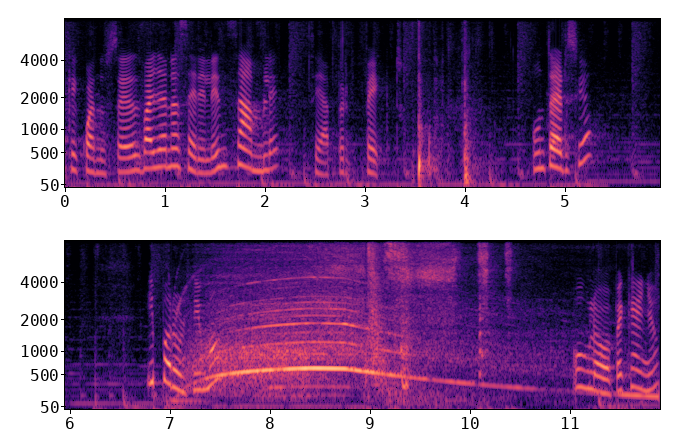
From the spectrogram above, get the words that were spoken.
que cuando ustedes vayan a hacer el ensamble sea perfecto. Un tercio. Y por último, un globo pequeño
